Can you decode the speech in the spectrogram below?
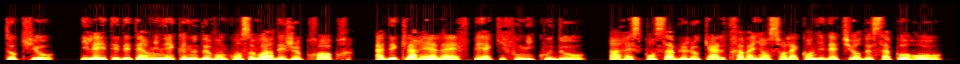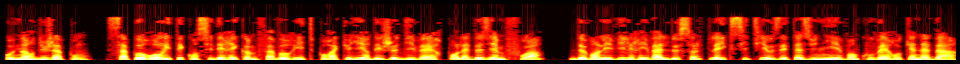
Tokyo, il a été déterminé que nous devons concevoir des jeux propres, a déclaré à l'AFP Akifumi Kudo, un responsable local travaillant sur la candidature de Sapporo, au nord du Japon. Sapporo était considérée comme favorite pour accueillir des Jeux d'hiver pour la deuxième fois, devant les villes rivales de Salt Lake City aux États-Unis et Vancouver au Canada,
